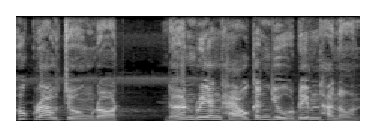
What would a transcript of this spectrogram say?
พวกเราจูงรถเดินเรียงแถวกันอยู่ริมถนน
